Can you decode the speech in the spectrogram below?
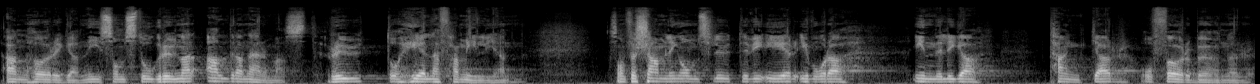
anhöriga, ni som stod Runar allra närmast, Rut och hela familjen. Som församling omsluter vi er i våra innerliga tankar och förböner.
